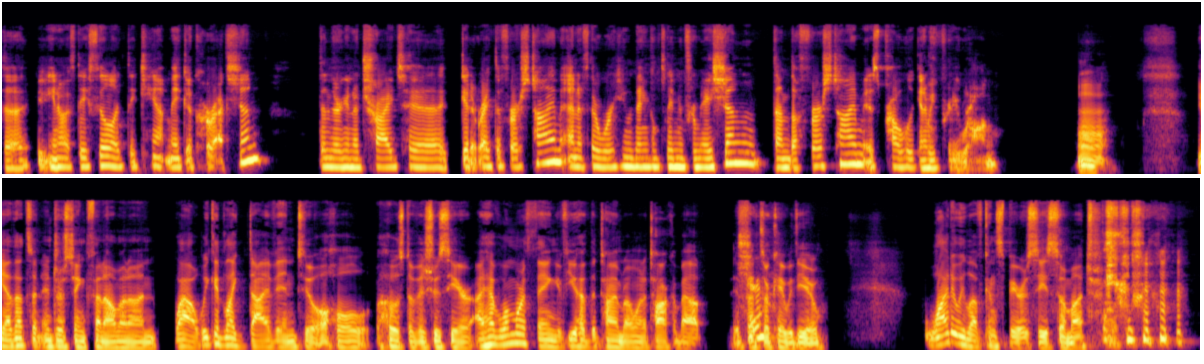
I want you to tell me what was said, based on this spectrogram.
to, you know, if they feel like they can't make a correction, then they're going to try to get it right the first time. And if they're working with incomplete information, then the first time is probably going to be pretty wrong. Mm. Yeah, that's an interesting phenomenon. Wow, we could like dive into a whole host of issues here. I have one more thing, if you have the time, I want to talk about, if sure. that's okay with you. Why do we love conspiracies so much?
